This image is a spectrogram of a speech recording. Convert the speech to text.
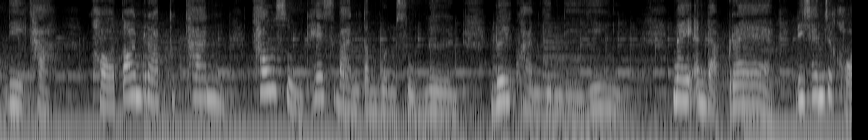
สดีค่ะ ขอต้อนรับทุกท่านเข้าสู่เทศบาลตำบลสูงเนินด้วยความยินดียิ่ง ในอันดับแรก ดิฉันจะขอ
